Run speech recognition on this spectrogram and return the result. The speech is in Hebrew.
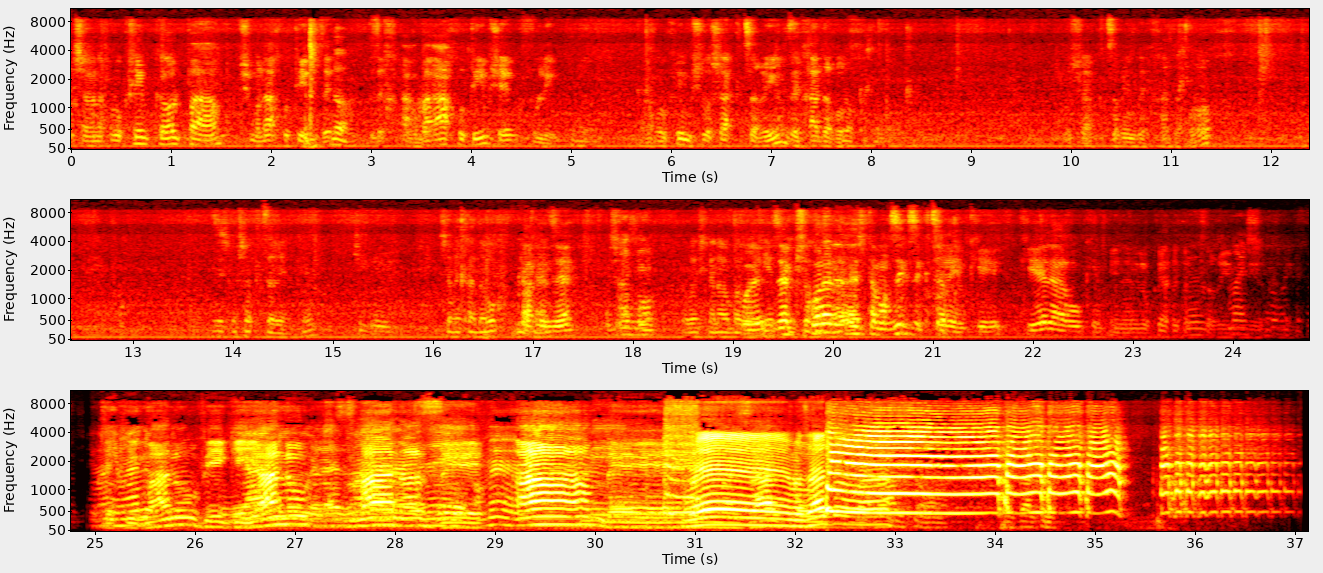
עכשיו אנחנו לוקחים כל פעם שמונה חוטים, זה, לא. זה ארבעה חוטים שהם כפולים. אנחנו לוקחים שלושה קצרים ואחד לא, ארוך. לא. שלושה קצרים ואחד ארוך. זה שלושה קצרים, כן? עכשיו אחד ארוך. קח את זה. יש לך מה זה? פה. אתה רואה יש כאן ארבע כל- ארוכים. זה- למשוך כל אחד. אלה שאתה מחזיק זה קצרים, כי- כי אלה ארוכים. הנה, אני לוקח את הקצרים. Kimanu vigianu zman Amém. Amém. Amém.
